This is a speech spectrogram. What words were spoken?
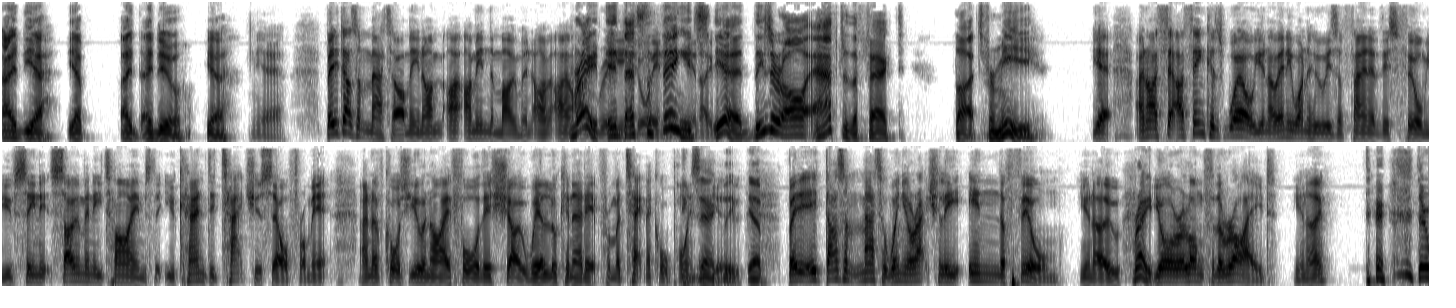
i yeah yep i i do yeah Yeah, but it doesn't matter. I mean, I'm I, I'm in the moment. I'm, I, right I'm really it, that's the thing It, it's know? yeah these are all after the fact thoughts for me Yeah, and I, th- I think as well, you know, anyone who is a fan of this film, you've seen it so many times that you can detach yourself from it. And of course, you and I, for this show, we're looking at it from a technical point of exactly view. yep But it doesn't matter when you're actually in the film, you know. Right. You're along for the ride, you know. there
